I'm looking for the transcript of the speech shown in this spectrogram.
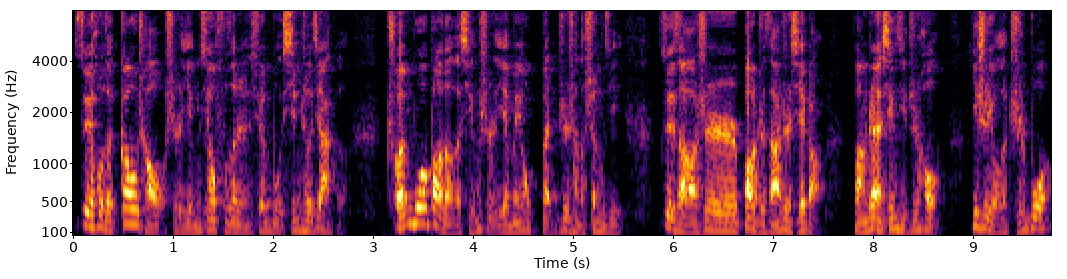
最后的高潮是营销负责人宣布新车价格。传播报道的形式也没有本质上的升级。最早是报纸、杂志写稿，网站兴起之后，一是有了直播，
